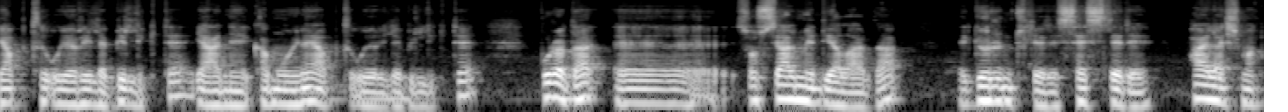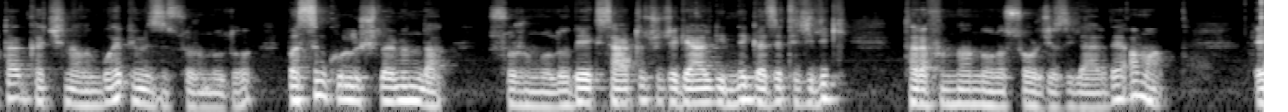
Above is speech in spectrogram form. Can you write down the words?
yaptığı uyarıyla birlikte, yani kamuoyuna yaptığı uyarıyla birlikte burada e, sosyal medyalarda e, görüntüleri, sesleri paylaşmaktan kaçınalım. Bu hepimizin sorumluluğu. Basın kuruluşlarının da sorumluluğu. Belki Sertaç Hoca geldiğinde gazetecilik tarafından da ona soracağız ileride ama e,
